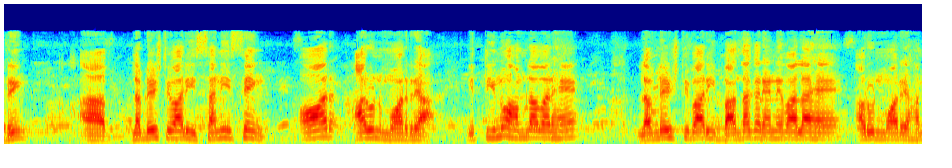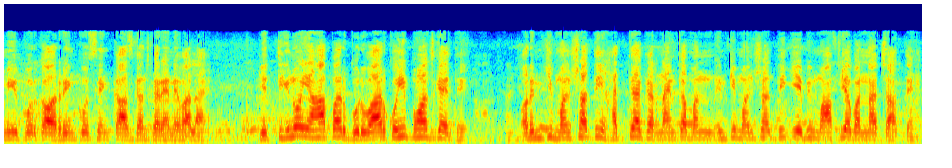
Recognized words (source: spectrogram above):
रिंग लवलेश तिवारी, सनी सिंह और अरुण मौर्य। ये तीनों हमलावर हैं। लवलेश तिवारी बांदा का रहने वाला है, अरुण मौर्य हमीरपुर का और रिंकू सिंह कासगंज का रहने वाला है। ये तीनों यहाँ पर गुरुवार को ही पहुँच गए थे। और इनकी मंशा थी हत्या करना इनका मन, इनकी मंशा थी कि ये भी माफिया बनना चाहते हैं।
